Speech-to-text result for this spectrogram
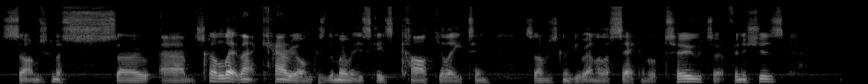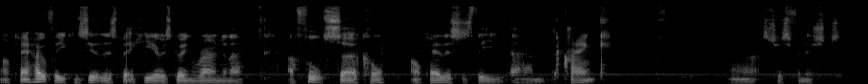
So I'm just going to so um, just going to let that carry on because at the moment it's, it's calculating. So I'm just going to give it another second or two till it finishes. Okay, hopefully you can see that this bit here is going around in a, a full circle. Okay, this is the, um, the crank. Uh, that's just finished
